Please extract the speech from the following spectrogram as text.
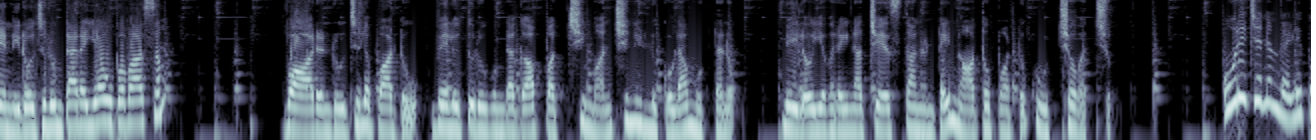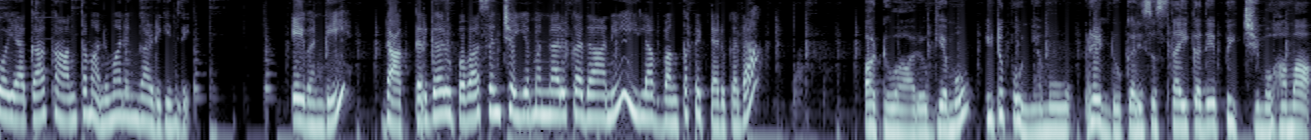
ఎన్ని రోజులుంటారయ్యా ఉపవాసం? వారం రోజుల పాటు వెలుతురు ఉండగా పచ్చి మంచినీళ్ళు కూడా ముట్టను. మీలో ఎవరైనా చేస్తానంటే నాతో పాటు కూర్చోవచ్చు. ఊరి జనం వెళ్ళిపోయాక కాంతం అనుమానంగా అడిగింది. ఏవండి డాక్టర్ గారు ఉపవాసం చెయ్యమన్నారు కదా అని ఇలా వంక పెట్టారు కదా? అటు ఆరోగ్యము ఇటు పుణ్యము రెండూ కలిసొస్తాయి కదే పిచ్చి మొహమా.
